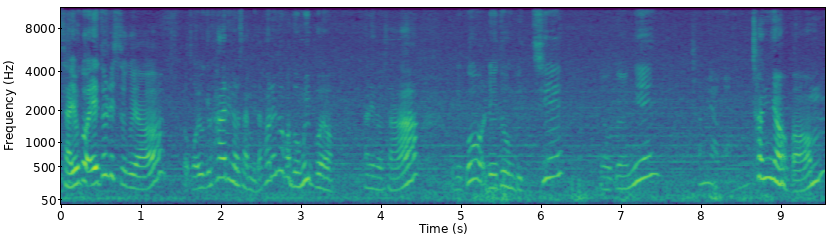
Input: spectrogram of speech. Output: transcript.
자 요거 에들리스고요 요거 여기 화리노사입니다 화리노가 너무 이뻐요 화리노사 그리고 레드온 비치 요거는 천녀가. 천녀검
